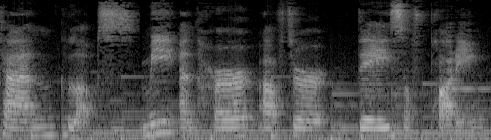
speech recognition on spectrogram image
10 clubs. Me and her after days of partying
